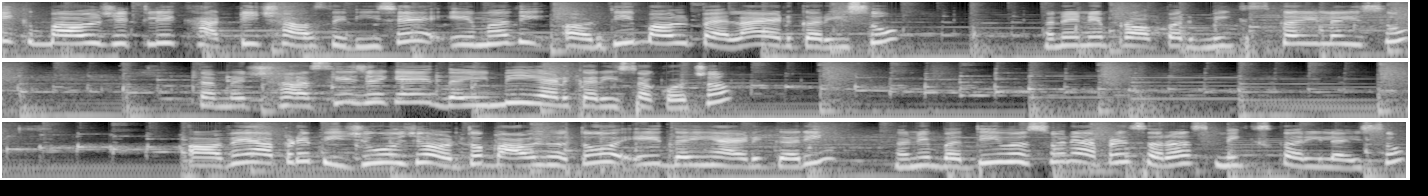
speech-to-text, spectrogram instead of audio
એક બાઉલ જેટલી ખાટી છાશ લીધી છે, એમાંથી અડધી બાઉલ પહેલાં એડ કરીશું અને એને પ્રોપર મિક્સ કરી લઈશું. તમે છાશની જગ્યાએ દહીં બી એડ કરી શકો છો. હવે આપણે બીજું જે અડધો બાઉલ હતો એ દહીં એડ કરી અને બધી વસ્તુને આપણે સરસ મિક્સ કરી લઈશું.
